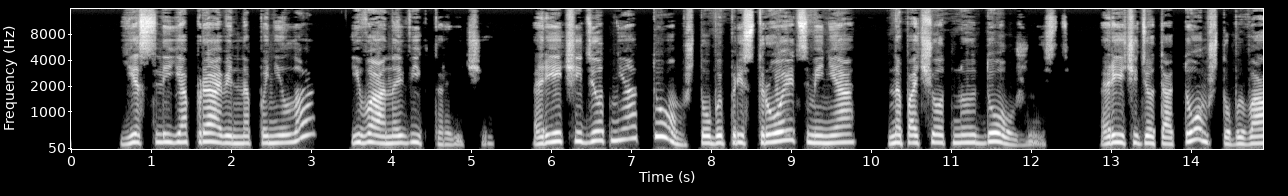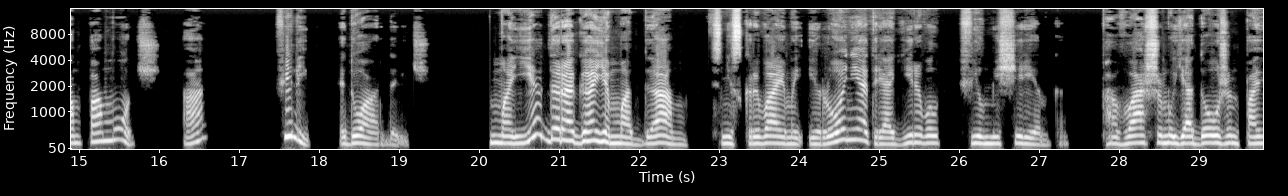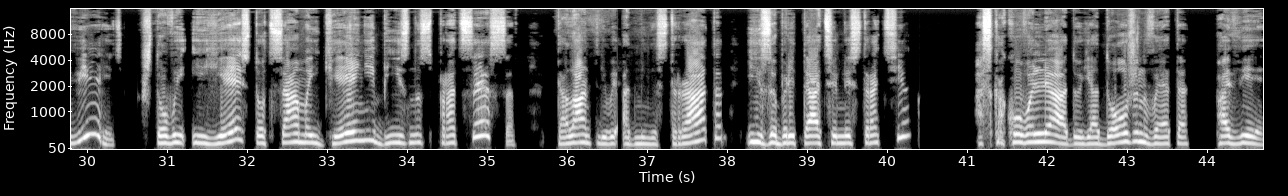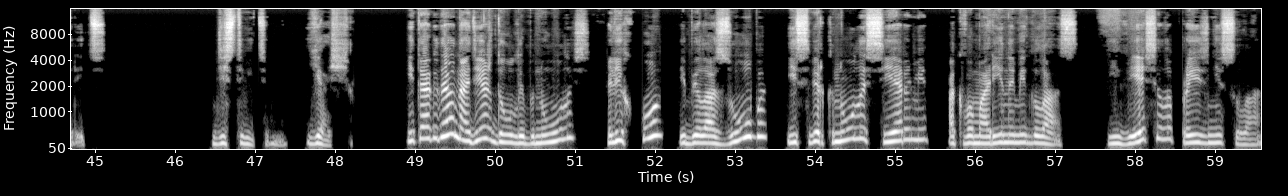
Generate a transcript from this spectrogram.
если я правильно поняла Ивана Викторовича, речь идет не о том, чтобы пристроить меня на почетную должность. Речь идет о том, чтобы вам помочь, а, Филипп Эдуардович? Моя дорогая мадам, с нескрываемой иронией отреагировал Фил Мещеренко. По-вашему, я должен поверить, что вы и есть тот самый гений бизнес-процессов, талантливый администратор изобретательный стратег? А с какого ляду я должен в это поверить? Действительно, ящер. И тогда Надежда улыбнулась, легко и белозубо, и сверкнула серыми аквамаринами глаз, и весело произнесла.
